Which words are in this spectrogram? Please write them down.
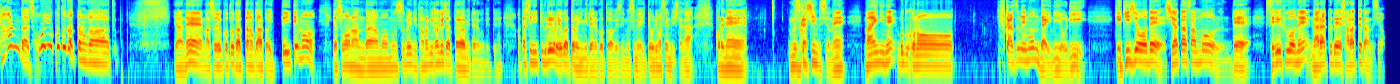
なんだ、そういうことだったのか、いやね、まあそういうことだったのかと言っていても、いやそうなんだよ、もう娘に頼みかけちゃったよ、みたいなこと言ってね。私に言ってくれればよかったのに、みたいなことは別に娘は言っておりませんでしたが、これね、難しいんですよね。前にね、僕この、深爪問題により、劇場で、シアターサンモールで、セリフをね、奈落でさらってたんですよ。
